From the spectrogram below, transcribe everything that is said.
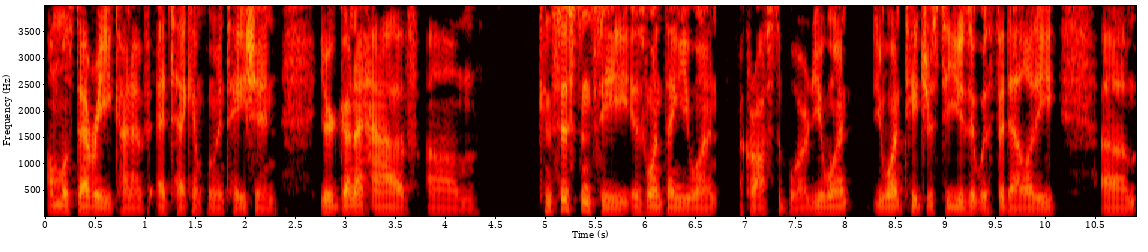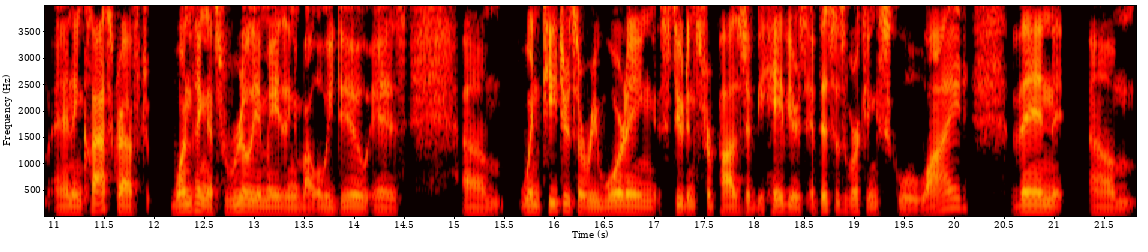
almost every kind of ed tech implementation, you're gonna have um, consistency is one thing you want across the board. You want you want teachers to use it with fidelity, um, and in Classcraft, one thing that's really amazing about what we do is um, when teachers are rewarding students for positive behaviors. If this is working school wide, then um,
